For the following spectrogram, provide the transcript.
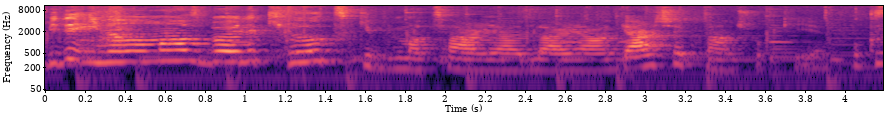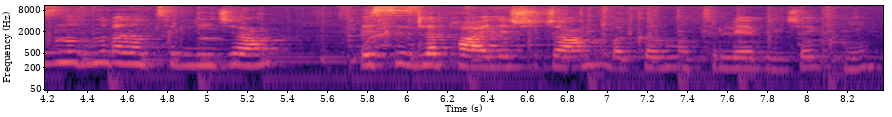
Bir de inanılmaz böyle kağıt gibi materyaller ya. Gerçekten çok iyi. Bu kızın adını ben hatırlayacağım. Ve sizle paylaşacağım. Bakalım hatırlayabilecek miyim?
